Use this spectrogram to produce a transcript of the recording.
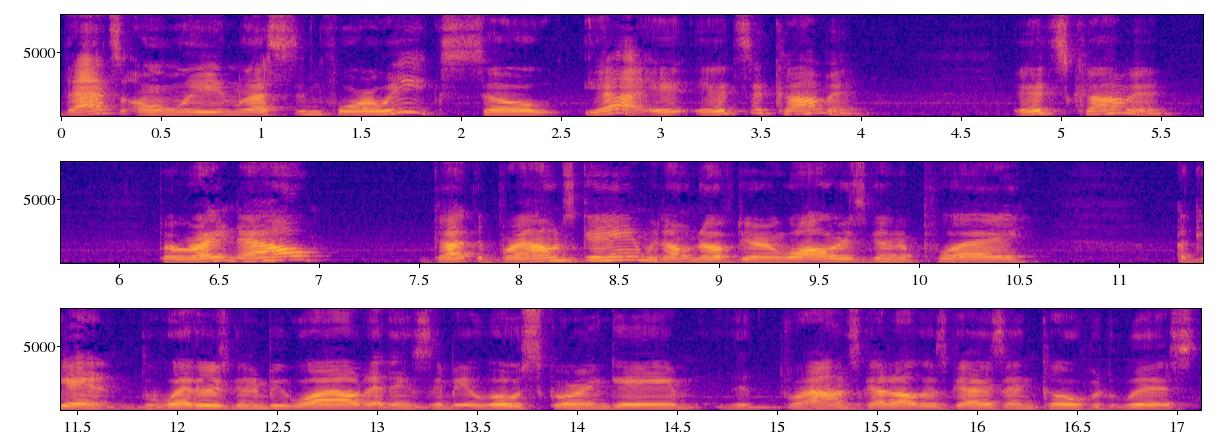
that's only in less than four weeks. So, yeah, it, it's a coming. It's coming. But right now, got the Browns game. We don't know if Darren Waller is going to play. Again, the weather is going to be wild. I think it's going to be a low scoring game. The Browns got all those guys on COVID list.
